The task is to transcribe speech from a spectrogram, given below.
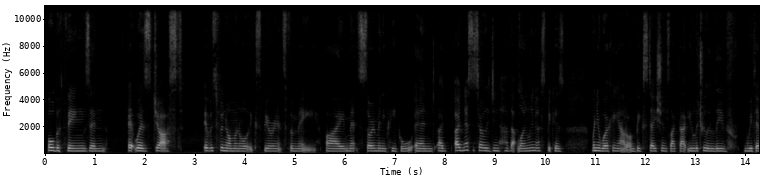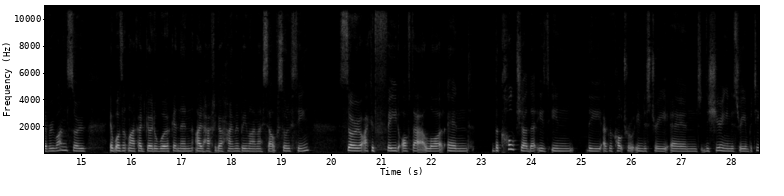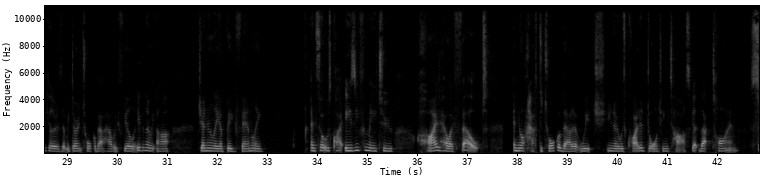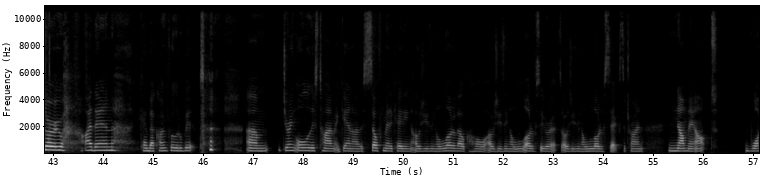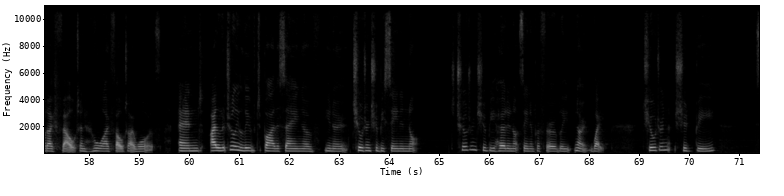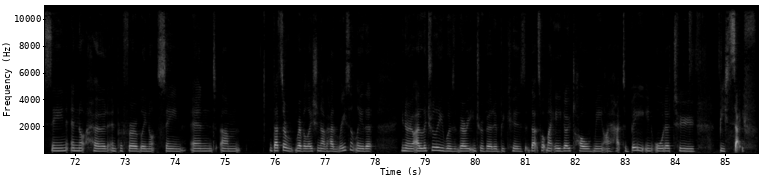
all the things, and it was just it was phenomenal experience for me. I met so many people, and I I necessarily didn't have that loneliness because when you're working out on big stations like that, you literally live with everyone. So it wasn't like I'd go to work and then I'd have to go home and be by myself, sort of thing. So I could feed off that a lot, and the culture that is in the agricultural industry and the shearing industry in particular is that we don't talk about how we feel, even though we are generally a big family and so it was quite easy for me to hide how I felt and not have to talk about it, which, you know, was quite a daunting task at that time. So I then came back home for a little bit. um, during all of this time, again, I was self medicating. I was using a lot of alcohol. I was using a lot of cigarettes. I was using a lot of sex to try and numb out what I felt and who I felt I was. And I literally lived by the saying of, you know, children should be seen and not, children should be heard and not seen, and preferably, no, wait. Children should be seen and not heard, and preferably not seen. And um, that's a revelation I've had recently that, you know, I literally was very introverted because that's what my ego told me I had to be in order to be safe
